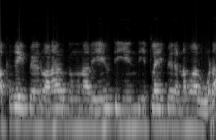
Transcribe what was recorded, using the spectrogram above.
బక్కగా అయిపోయారు అనారోగ్యం ఉన్నారు ఏమిటి ఏంది ఇట్లా అయిపోయారు అన్న వాళ్ళు కూడా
